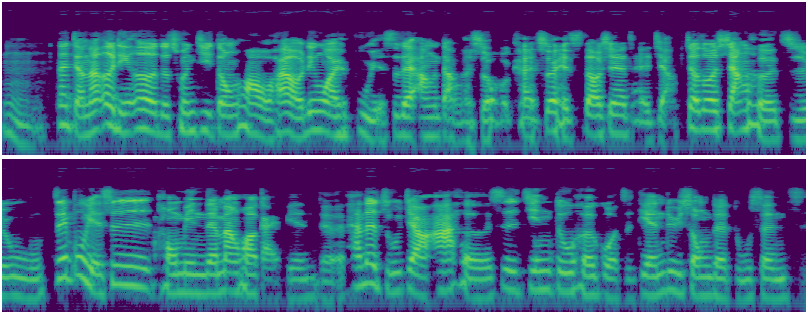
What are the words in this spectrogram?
嗯。那讲到二零二二的春季动画，我还有另外一部也是在 on 档的时候看，所以也是到现在才讲，叫做《香河之屋》。这部也是同名的漫画改编的。它的主角阿和是京都和果子店绿松的独生子。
